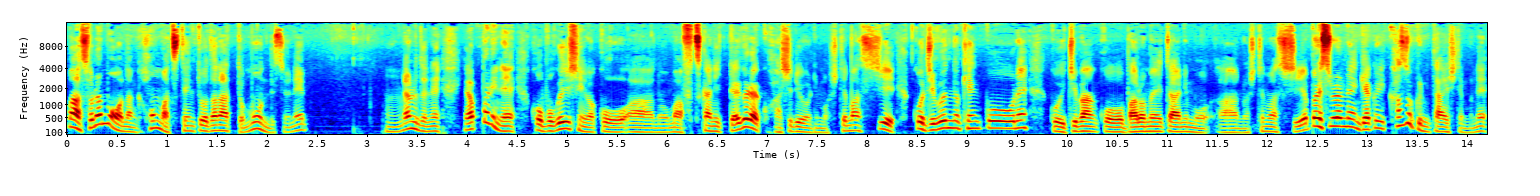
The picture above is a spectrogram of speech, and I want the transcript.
まあそれもなんか本末転倒だなって思うんですよね。なのでね、やっぱりね、こう僕自身はこうあの、まあ、2日に1回ぐらいこう走るようにもしてますし、こう自分の健康をね、こう一番こうバロメーターにもあのしてますし、やっぱりそれはね、逆に家族に対してもね、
